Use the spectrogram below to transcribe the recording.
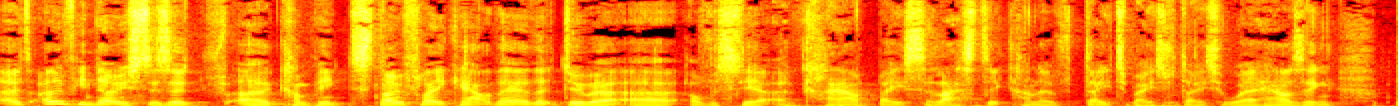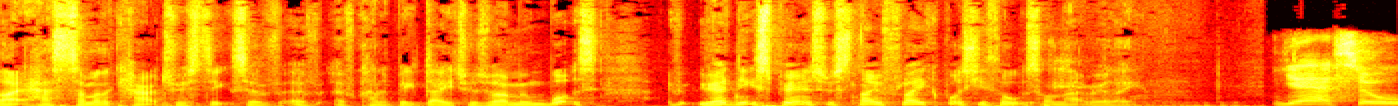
I don't know if you noticed there's a, a company Snowflake out there that do a, a obviously a, a, cloud-based Elastic kind of database for data warehousing, but it has some of the characteristics of, of, of kind of big data as well. I mean, what's you had any experience with Snowflake? What's your thoughts on that, really? Yeah, so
